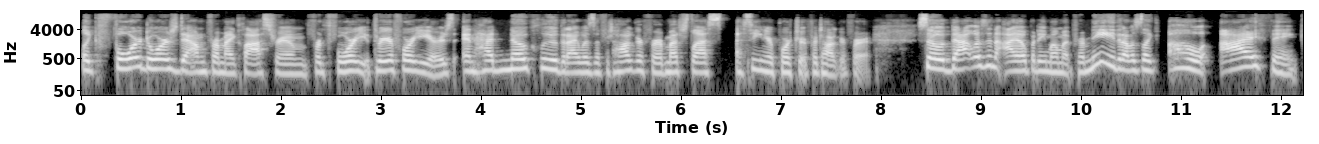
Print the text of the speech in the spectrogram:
like four doors down from my classroom for four, three or four years, and had no clue that I was a photographer, much less a senior portrait photographer. So that was an eye opening moment for me that I was like, oh, I think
